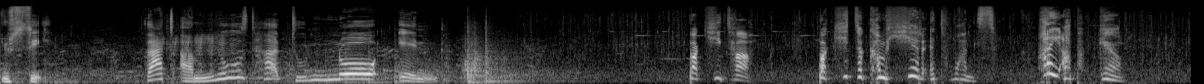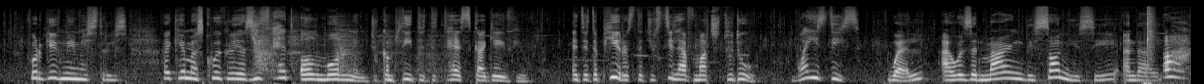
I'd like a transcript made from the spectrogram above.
you see. That amused her to no end. Bakhita! Bakhita, come here at once. Hurry up, girl. Forgive me, mistress. I came as quickly as. You've had all morning to complete the task I gave you, and it appears that you still have much to do. Why is this? Well, I was admiring the sun, you see, and I. Ah!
